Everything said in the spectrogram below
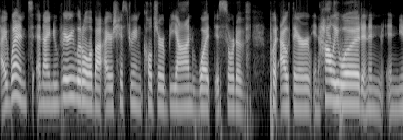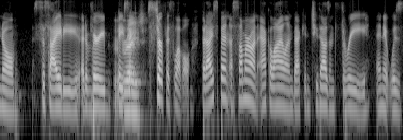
I went and I knew very little about Irish history and culture beyond what is sort of put out there in Hollywood and in, in you know society at a very basic right. surface level. But I spent a summer on Achill Island back in 2003 and it was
